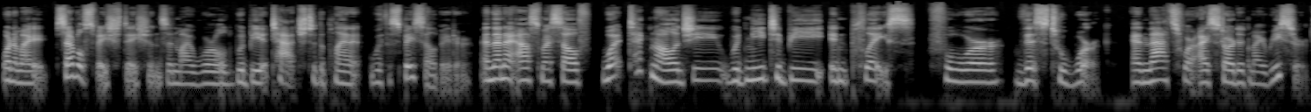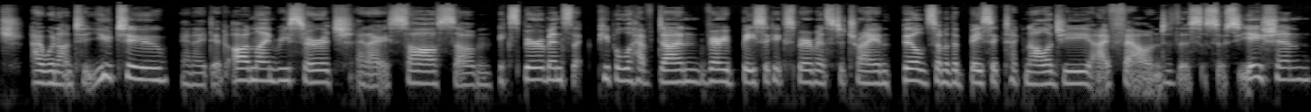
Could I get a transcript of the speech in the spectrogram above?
one of my several space stations in my world would be attached to the planet with a space elevator. And then I asked myself, what technology would need to be in place for this to work? And that's where I started my research. I went onto YouTube and I did online research and I saw some experiments that people have done, very basic experiments to try and build some of the basic technology. I found this association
